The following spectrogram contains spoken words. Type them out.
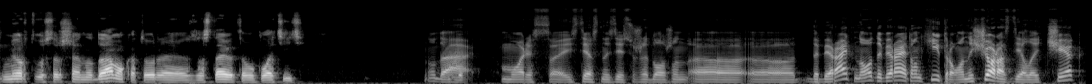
мертвую совершенно даму, которая заставит его платить. Ну да, Моррис, естественно, здесь уже должен э, э, добирать, но добирает он хитро. Он еще раз делает чек.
